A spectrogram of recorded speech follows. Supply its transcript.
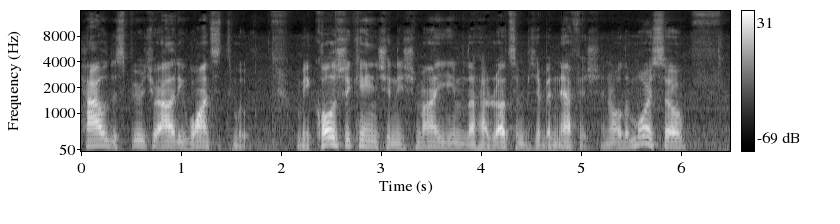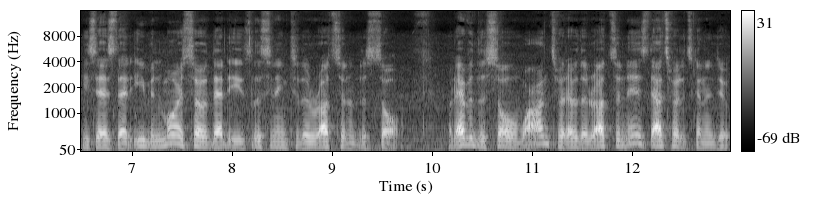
how the spirituality wants it to move. And all the more so, he says that even more so that he's listening to the ratzon of the soul. Whatever the soul wants, whatever the ratzon is, that's what it's going to do.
